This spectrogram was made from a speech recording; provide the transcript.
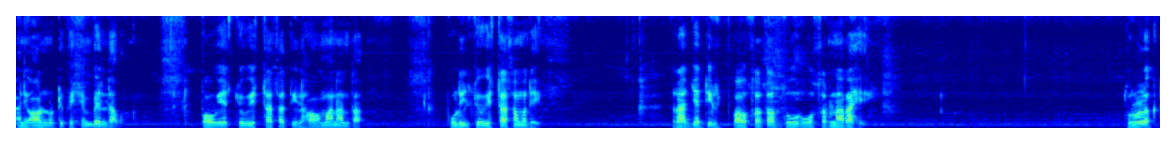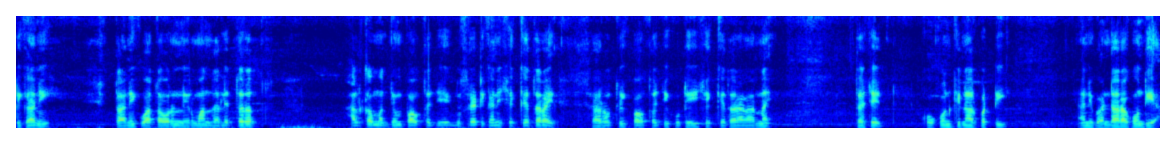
आणि ऑल नोटिफिकेशन बेल दाबा. पाहूया चोवीस तासातील हवामान अंदाज. पुढील चोवीस तासामध्ये राज्यातील पावसाचा जोर ओसरणार आहे. तुरळक ठिकाणी स्थानिक वातावरण निर्माण झाले तरच हलका मध्यम पावसाची एक दुसऱ्या ठिकाणी शक्यता राहील. सार्वत्रिक पावसाची कुठेही शक्यता राहणार नाही. तसेच कोकण किनारपट्टी आणि भंडारा गोंदिया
